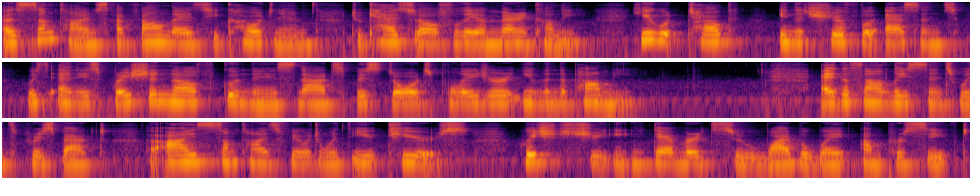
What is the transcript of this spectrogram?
as sometimes I found that he called them to catch off their melancholy. He would talk in a cheerful accent, with an expression of goodness that bestowed pleasure even upon me. Agatha listened with respect, her eyes sometimes filled with tears which she endeavored to wipe away unperceived,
